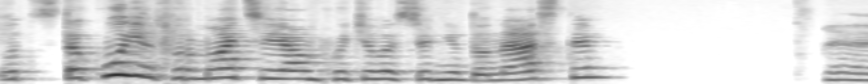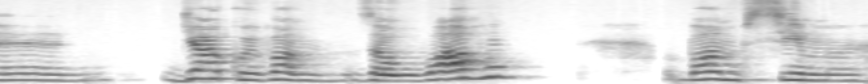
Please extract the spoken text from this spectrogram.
От таку інформацію я вам хотіла сьогодні донести. Е, Дякую вам за увагу. Вам всім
